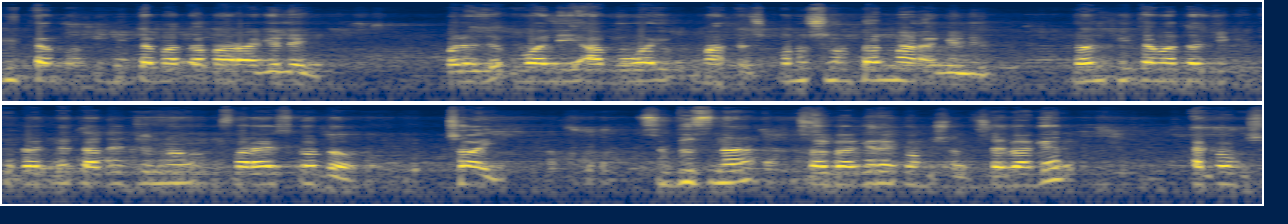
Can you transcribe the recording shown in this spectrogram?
পিতা মাতা মারা গেলে বলে যে, ওয়ালি আবুয়াই কোনো সন্তান মারা গেলে আপনার পিতামাতা জীবিত থাকলে তাদের জন্য ফরাইজ কত? ছয়। সুদুস না? ছয় ভাগের এক অংশ। ছয় ভাগের এক অংশ।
